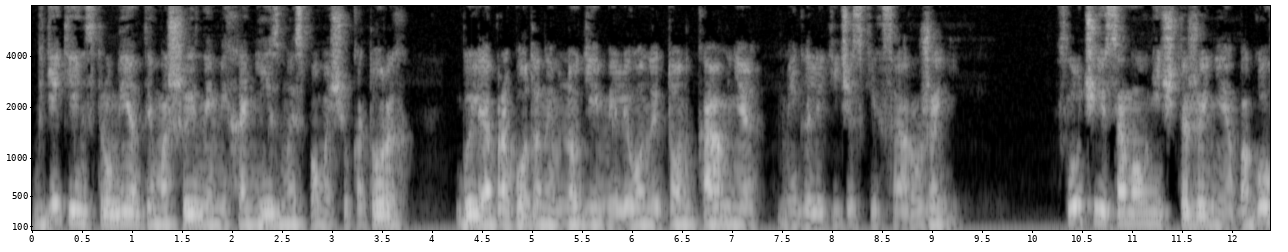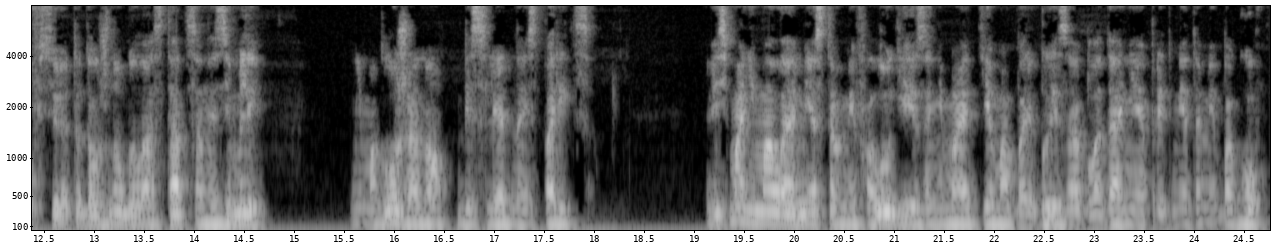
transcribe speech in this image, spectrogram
Где те инструменты, машины, механизмы, с помощью которых были обработаны многие миллионы тонн камня мегалитических сооружений? В случае самоуничтожения богов все это должно было остаться на земле. Не могло же оно бесследно испариться. Весьма немалое место в мифологии занимает тема борьбы за обладание предметами богов.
